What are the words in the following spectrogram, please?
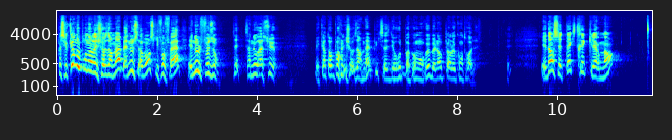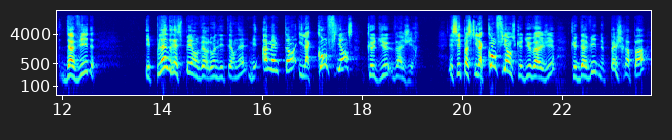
parce que quand nous prenons les choses en main, ben, nous savons ce qu'il faut faire et nous le faisons. Ça nous rassure. Mais quand on prend les choses en main, puis que ça ne se déroule pas comme on veut, ben là, on perd le contrôle. Et dans ce texte, très clairement, David est plein de respect envers loin de l'Éternel, mais en même temps, il a confiance que Dieu va agir. Et c'est parce qu'il a confiance que Dieu va agir que David ne pêchera pas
